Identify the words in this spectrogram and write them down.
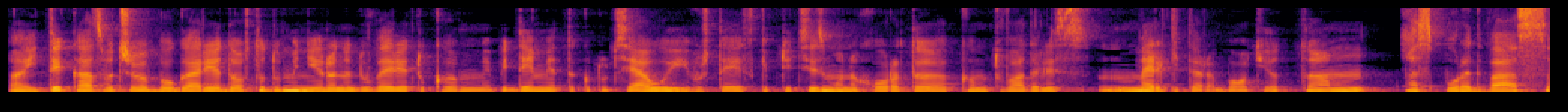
а, и те казват, че в България е доста доминира недоверието към епидемията като цяло и въобще е скептицизма на хората към това дали мерките работят. А, според вас,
